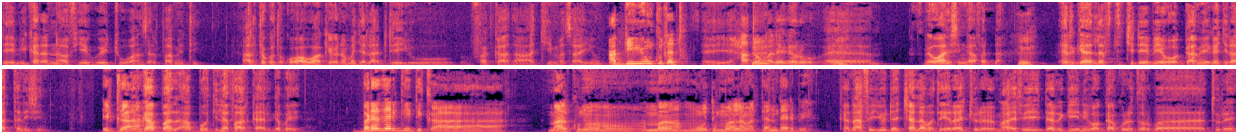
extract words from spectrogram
deebii kadhannaa ofii eeguu jechuun waan salphaa miti. Haal tokko tokko waan waaqayyoo nama jalaa dideeyyuu fakkaata achii masaayyuu. Abdiyyuun kutatu. Haa ta'u malee garuu mee waan isin gaafadha. Erga laftichi deebi'ee waggaa meeqa jiraattan isin? Erga abbootii lafaa harkaa erga ba'e. Bara dargiiti ka maal kunoo amma mootummaa lamatti an darbe. Kanaafiyyuu dachaa lama ta'eera jechuudha. Maaliif dargiin waggaa kudha torba ture.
